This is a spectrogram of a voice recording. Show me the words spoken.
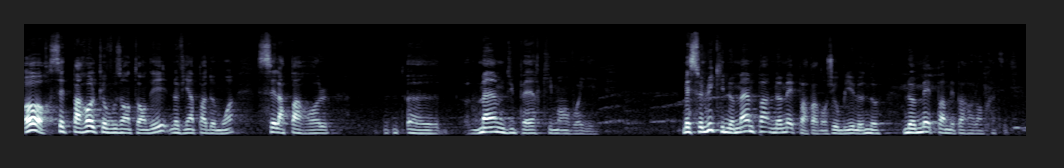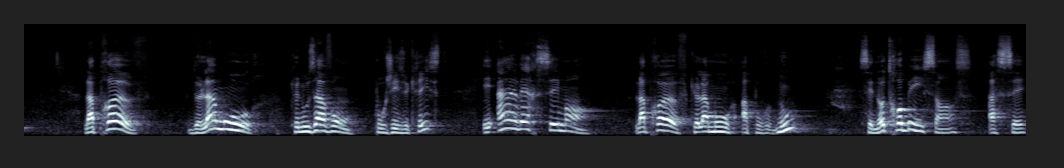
Or, cette parole que vous entendez ne vient pas de moi, c'est la parole euh, même du Père qui m'a envoyé. Mais celui qui ne m'aime pas, ne met pas, pardon, j'ai oublié le ne, ne met pas mes paroles en pratique. La preuve de l'amour que nous avons pour Jésus-Christ et inversement la preuve que l'amour a pour nous, c'est notre obéissance à ses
